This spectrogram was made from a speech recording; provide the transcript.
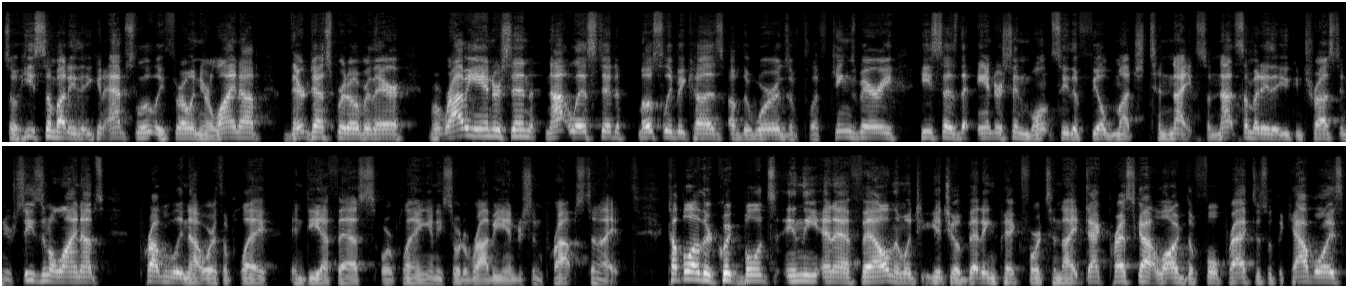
So he's somebody that you can absolutely throw in your lineup. They're desperate over there. But Robbie Anderson, not listed, mostly because of the words of Cliff Kingsbury. He says that Anderson won't see the field much tonight. So, not somebody that you can trust in your seasonal lineups. Probably not worth a play in DFS or playing any sort of Robbie Anderson props tonight. Couple other quick bullets in the NFL, and then we'll get you a betting pick for tonight. Dak Prescott logged the full practice with the Cowboys.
